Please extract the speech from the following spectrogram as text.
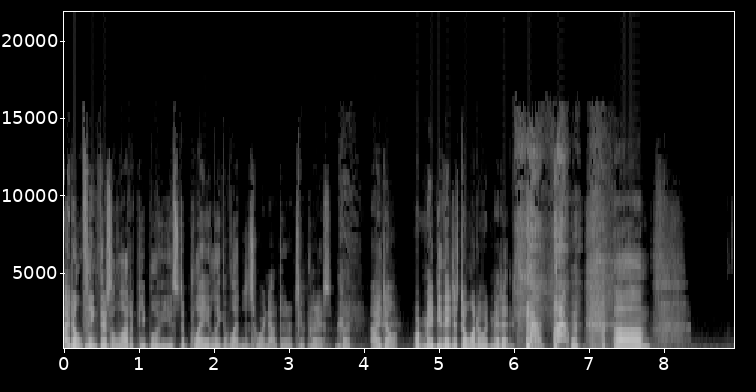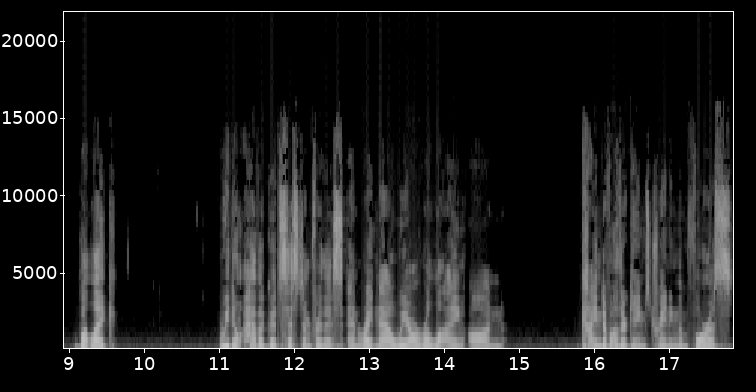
I don't think there's a lot of people who used to play League of Legends who are now Dota 2 pros, but I don't, or maybe they just don't want to admit it. um, but like, we don't have a good system for this, and right now we are relying on kind of other games training them for us.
